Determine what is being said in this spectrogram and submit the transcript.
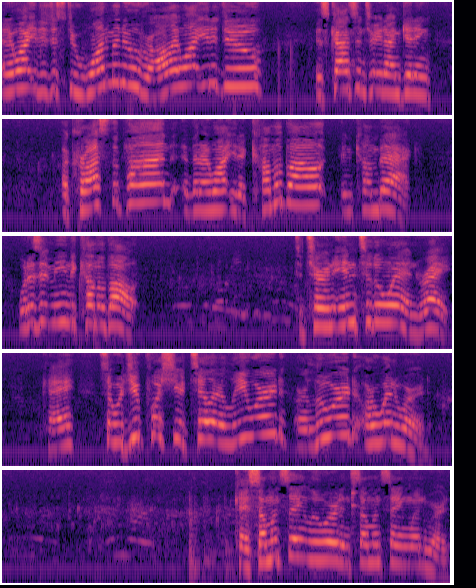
and I want you to just do one maneuver. All I want you to do is concentrate on getting across the pond, and then I want you to come about and come back. What does it mean to come about? To turn into the wind, right. Okay? So would you push your tiller leeward or leeward or windward? Okay, someone's saying leeward and someone's saying windward.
